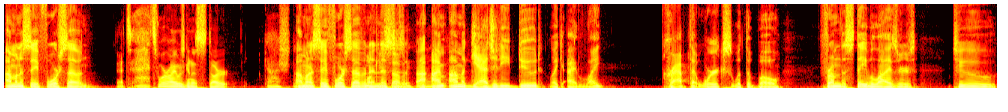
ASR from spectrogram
I'm gonna say four seven. That's that's where I was gonna start. Gosh, I'm gonna say four seven, and this seven, is I, I'm I'm a gadgety dude. Like I like crap that works with the bow, from the stabilizers to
